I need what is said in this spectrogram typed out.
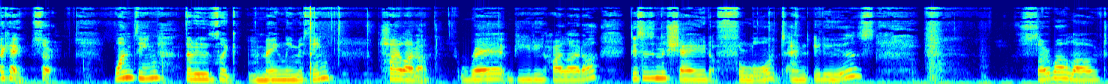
Okay, so one thing that is like mainly missing, highlighter. Rare Beauty highlighter. This is in the shade Flaunt and it is so well loved,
